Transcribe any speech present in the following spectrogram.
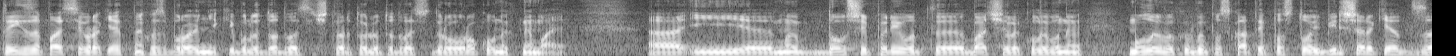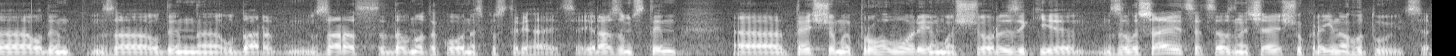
тих запасів ракетних озброєнь, які були до 24 лютого 2022 року, у них немає. І е, ми довший період е, бачили, коли вони могли випускати по 100 і більше ракет за один, за один е, удар. Зараз давно такого не спостерігається. І разом з тим, е, те, що ми проговорюємо, що ризики залишаються, це означає, що країна готується.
